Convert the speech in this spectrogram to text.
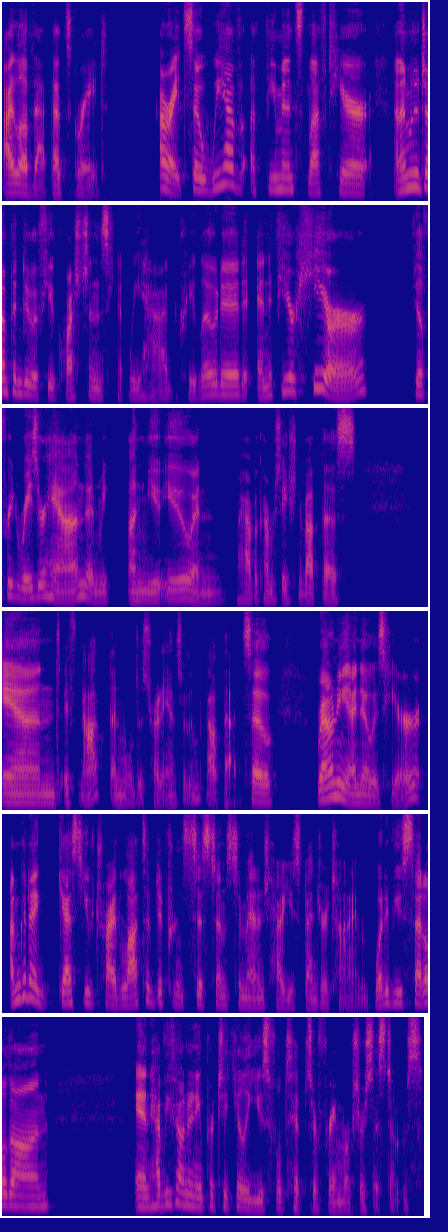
I love that. That's great. All right, so we have a few minutes left here, and I'm going to jump into a few questions that we had preloaded. And if you're here, feel free to raise your hand and we unmute you and have a conversation about this. And if not, then we'll just try to answer them without that. So Rowney, I know, is here. I'm going to guess you've tried lots of different systems to manage how you spend your time. What have you settled on? And have you found any particularly useful tips or frameworks or systems?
